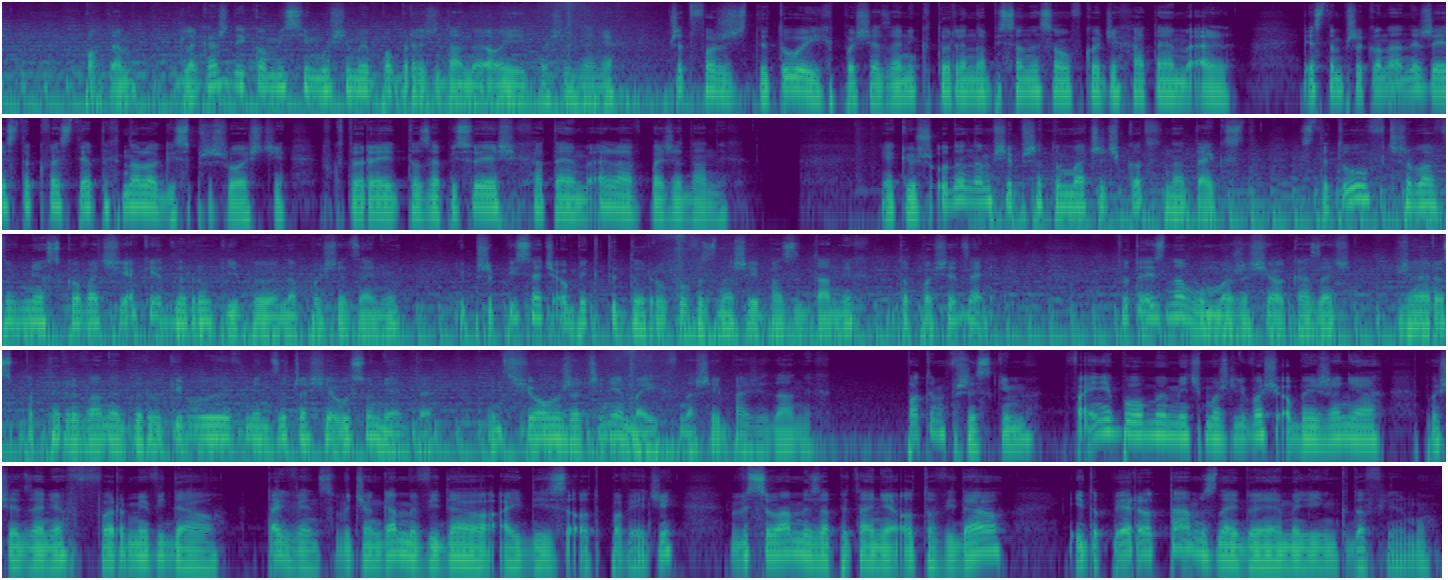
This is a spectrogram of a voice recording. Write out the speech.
Potem, dla każdej komisji musimy pobrać dane o jej posiedzeniach, przetworzyć tytuły ich posiedzeń, które napisane są w kodzie HTML. Jestem przekonany, że jest to kwestia technologii z przyszłości, w której to zapisuje się HTML-a w bazie danych. Jak już uda nam się przetłumaczyć kod na tekst, z tytułów trzeba wywnioskować, jakie druki były na posiedzeniu i przypisać obiekty druków z naszej bazy danych do posiedzenia. Tutaj znowu może się okazać, że rozpatrywane druki były w międzyczasie usunięte, więc siłą rzeczy nie ma ich w naszej bazie danych. Po tym wszystkim fajnie byłoby mieć możliwość obejrzenia posiedzenia w formie wideo. Tak więc wyciągamy wideo ID z odpowiedzi, wysyłamy zapytanie o to wideo i dopiero tam znajdujemy link do filmu.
